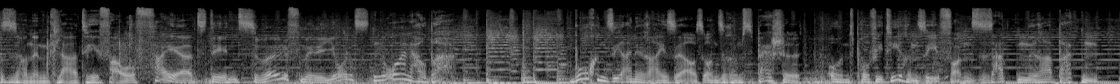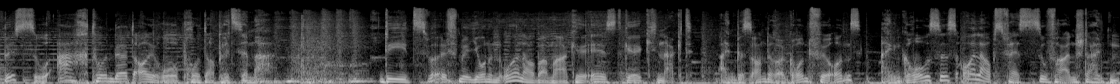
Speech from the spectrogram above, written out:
Sonnenklar TV feiert den 12 Millionsten Urlauber. Buchen Sie eine Reise aus unserem Special und profitieren Sie von satten Rabatten bis zu 800 Euro pro Doppelzimmer. Die 12 Millionen Urlaubermarke ist geknackt. Ein besonderer Grund für uns, ein großes Urlaubsfest zu veranstalten.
